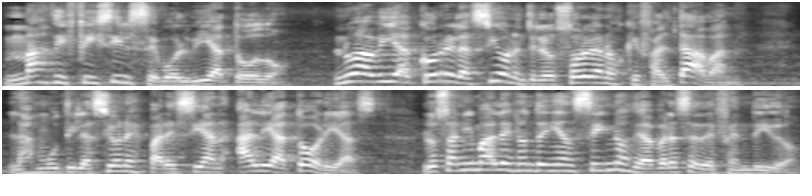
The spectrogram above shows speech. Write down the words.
más difícil se volvía todo. No había correlación entre los órganos que faltaban. Las mutilaciones parecían aleatorias. Los animales no tenían signos de haberse defendido.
